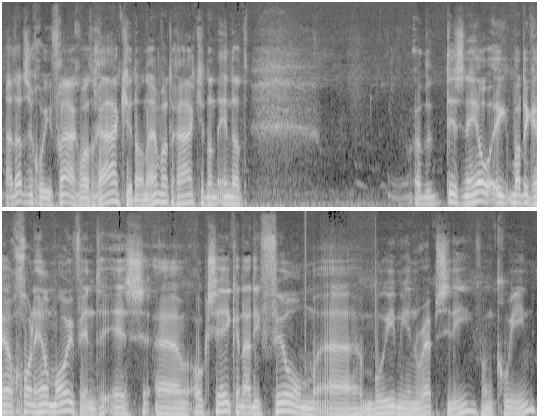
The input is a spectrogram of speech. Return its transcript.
Nou, dat is een goede vraag. Wat raak je dan? Hè? Wat raak je dan in dat. Want Het is een heel, wat ik gewoon heel mooi vind, is eh, ook zeker naar die film eh, Bohemian Rhapsody van Queen.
